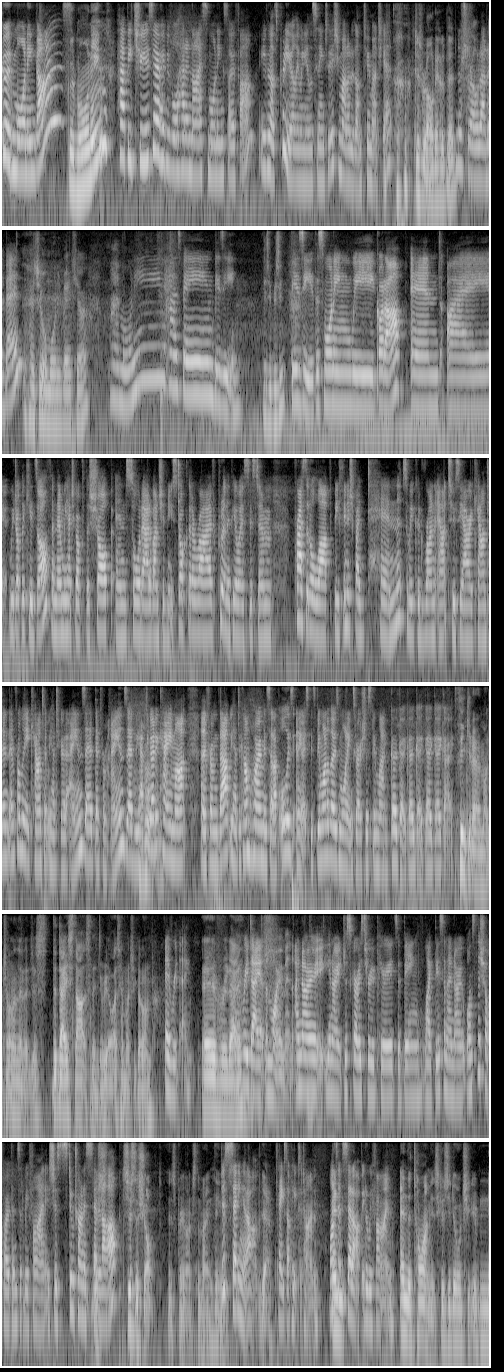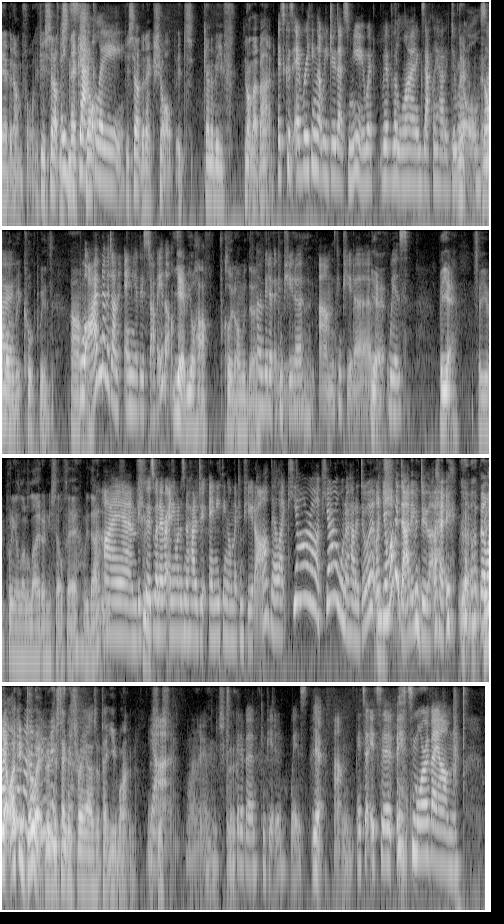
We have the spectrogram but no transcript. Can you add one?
Good morning, guys. Good morning. Happy Tuesday. I hope you've all had a nice morning so far. Even though it's pretty early when you're listening to this, you might not have done too much yet. Just rolled out of bed. Just rolled out of bed. How's your morning been, Kiara? My morning has been busy. Busy, busy? Busy. This morning we got up and I we dropped the kids off and then we had to go up to the shop and sort out a bunch of new stock that arrived, put it in the POS system, price it all up, be finished by 10 so we could run out to see our accountant. Then from the accountant we had to go to ANZ, then from ANZ we had to go to Kmart, and then from that we had to come home and set up all these anyways, it's been one of those mornings where it's just been like go go go go go go go think you don't have much on, and then it just the day starts, and then you realise how much you got on every day. every day. every day at the moment. I know, you know, it just goes through periods of being like this, and I know once the shop opens, it'll be fine. It's just still trying to set it up. It's just a shop. It's pretty much the main thing. Just setting it up yeah, takes up heaps of time. Once And- it's set up, it'll be fine. and the time is because you're doing shit you've never done before. If you set up this next shop, Exactly. if you set up the next shop, it's gonna be f- not that bad. It's because everything that we do that's new, we're, we've got to learn exactly how to do it Yeah, all. and so, I'm a little bit cooked with. Um, well, I've never done any of this stuff either. yeah, but you're half clued on with the. I'm a bit of a computer, um, computer Yeah. whiz. but yeah, so you're putting a lot of load on yourself there with that. I am Should- because whenever anyone doesn't know how to do anything on the computer, they're like, Kiara, Kiara will know how to do it. Like And your mum and dad even do that, hey? yeah, They're but like, yeah, I could do it, but it would just take me three hours. It'll take you one. It's Yeah, just- I know. I'm a bit of a computer whiz. yeah. Um, it's a, it's a, it's more of a um,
